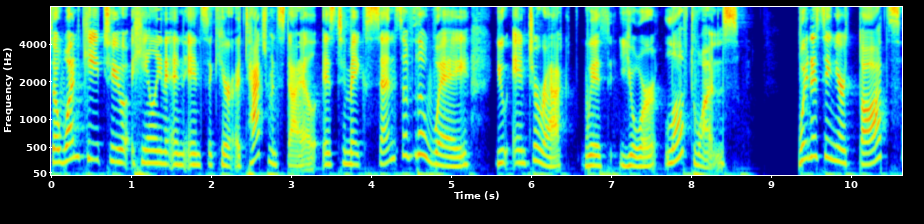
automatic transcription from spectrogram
So, one key to healing an insecure attachment style is to make sense of the way you interact with your loved ones. Witnessing your thoughts,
